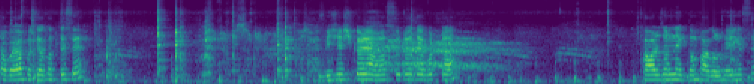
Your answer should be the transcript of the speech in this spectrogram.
সবাই অপেক্ষা করতেছে। বিশেষ করে আমার ছোট দেবরটা। খাওয়ার জন্য একদম পাগল হয়ে গেছে।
